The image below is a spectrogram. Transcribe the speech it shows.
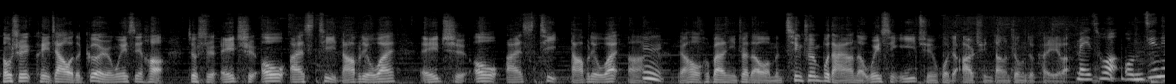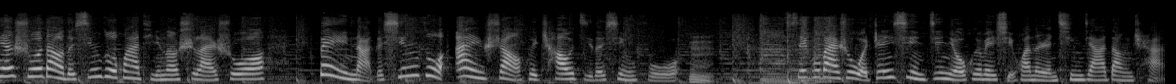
同时可以加我的个人微信号，就是 H O S T W Y H O S T W Y 啊，嗯，然后会把你拽到我们青春不打烊的微信一群或者二群当中就可以了。没错，我们今天说到的星座话题呢，是来说被哪个星座爱上会超级的幸福。嗯 Say goodbye 说，我真信金牛会为喜欢的人倾家荡产，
